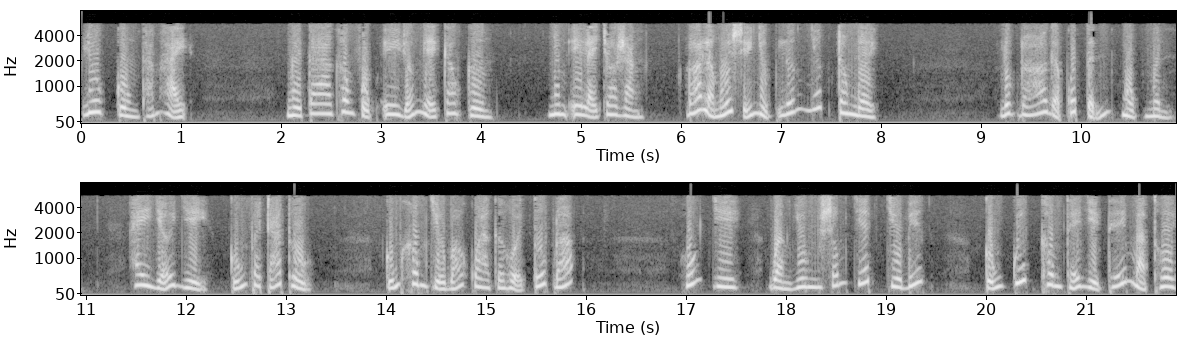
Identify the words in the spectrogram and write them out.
Vô cùng thảm hại. Người ta không phục y võ nghệ cao cường, nhưng y lại cho rằng đó là mối sỉ nhục lớn nhất trong đời. Lúc đó gặp quách tỉnh một mình, hay dở gì cũng phải trả thù, cũng không chịu bỏ qua cơ hội tốt đó huống chi hoàng dung sống chết chưa biết, cũng quyết không thể vì thế mà thôi.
